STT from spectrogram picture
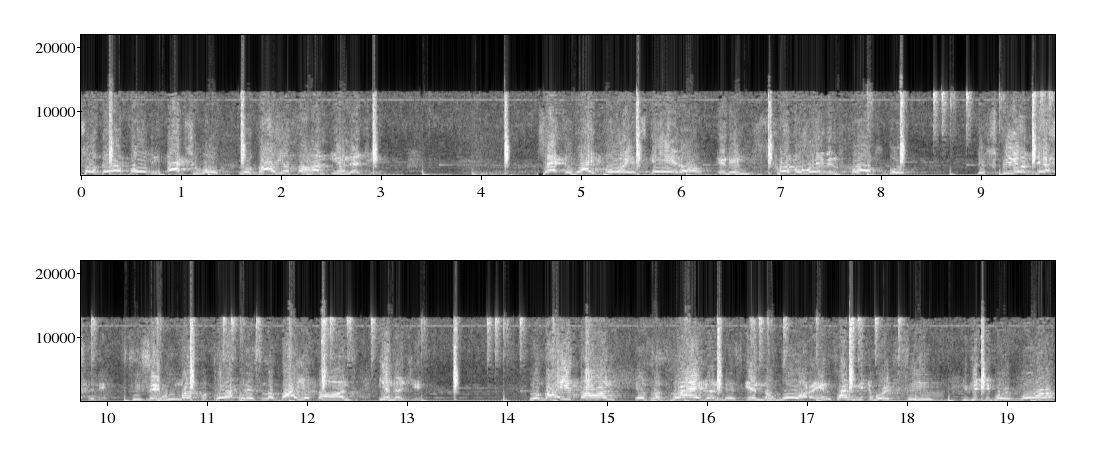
So therefore, the actual Leviathan energy that the white boy is scared of, and in Trevor Ravenscroft's book, the spear of destiny. He said we must prepare for this Leviathan's energy. Leviathan is a dragon that's in the water. Anytime you get the word sea, you get the word water.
